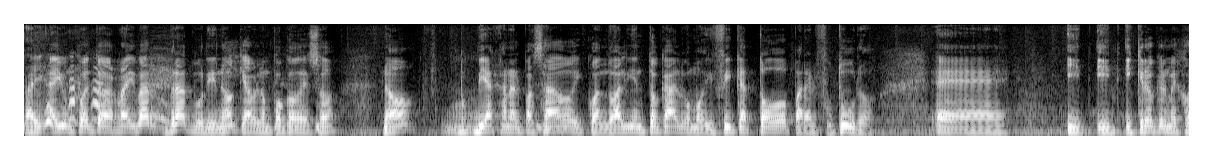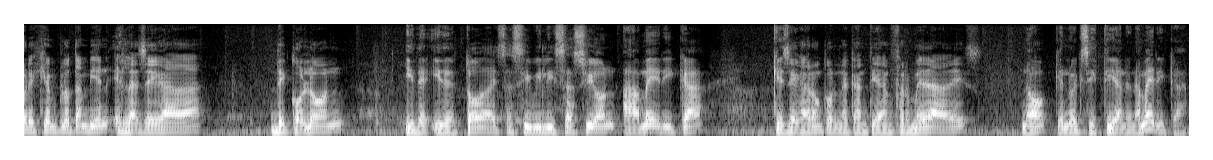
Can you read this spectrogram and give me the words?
Hay, hay un cuento de Ray Bradbury, ¿no? Que habla un poco de eso, ¿no? Viajan al pasado y cuando alguien toca algo modifica todo para el futuro. Eh, y, y, creo que el mejor ejemplo también es la llegada de Colón y de, y de toda esa civilización a América que llegaron con una cantidad de enfermedades ¿no? que no existían en América.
